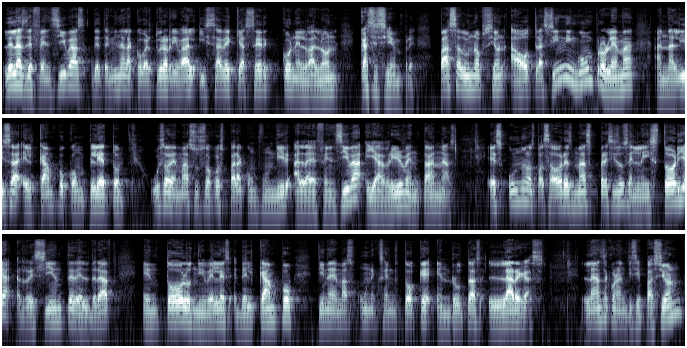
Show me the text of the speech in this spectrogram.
Lee las defensivas, determina la cobertura rival y sabe qué hacer con el balón casi siempre. Pasa de una opción a otra sin ningún problema, analiza el campo completo, usa además sus ojos para confundir a la defensiva y abrir ventanas. Es uno de los pasadores más precisos en la historia reciente del draft en todos los niveles del campo. Tiene además un excelente toque en rutas largas. Lanza con anticipación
